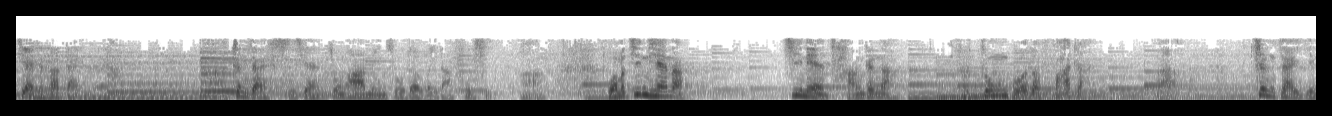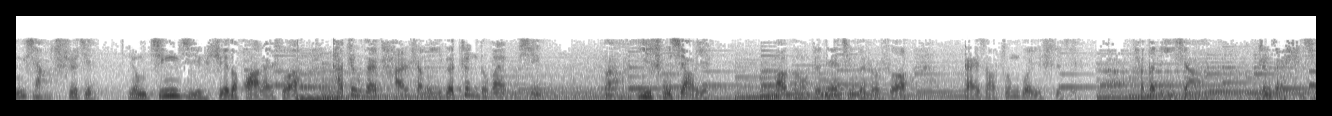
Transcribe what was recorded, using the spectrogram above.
建设和改革呀。正在实现中华民族的伟大复兴啊！我们今天呢，纪念长征啊，就是中国的发展啊，正在影响世界。用经济学的话来说，它正在产生一个正的外部性啊，溢出效应。毛泽东就年轻的时候说，改造中国与世界啊，他的理想，正在实现。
